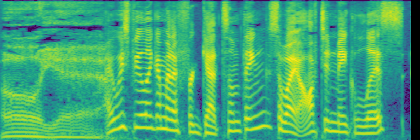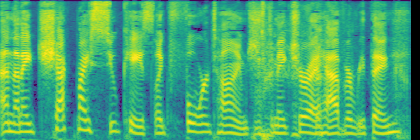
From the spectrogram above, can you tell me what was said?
Oh yeah. I always feel like I'm going to forget something, so I often make lists and then I check my suitcase like four times just to make sure I have everything.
